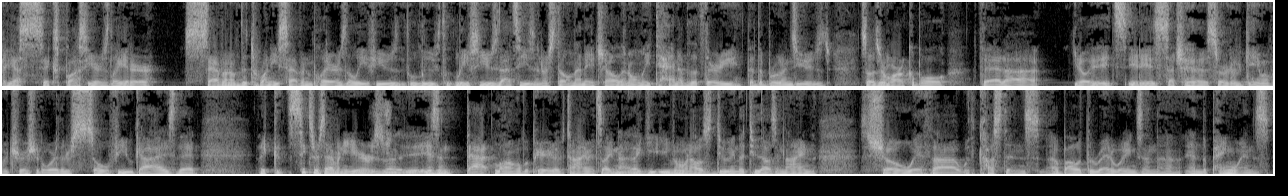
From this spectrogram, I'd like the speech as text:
I guess six plus years later, seven of the 27 players the Leaf used, Leafs used that season are still in NHL, and only 10 of the 30 that the Bruins used. So it's remarkable that uh, you know it's it is such a sort of game of attrition where there's so few guys that like six or seven years uh, isn't that long of a period of time. It's like not like even when I was doing the 2009 show with uh, with Custins about the Red Wings and the and the Penguins,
